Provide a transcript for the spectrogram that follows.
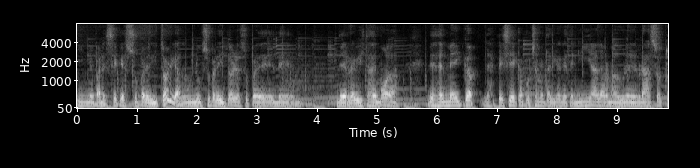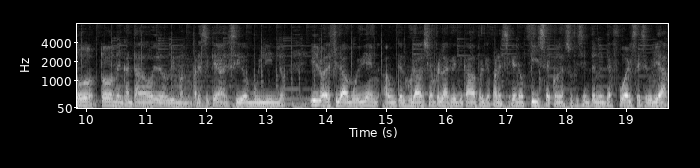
y me parece que es súper editorial, un look súper editorial, súper de, revistas de moda. Desde el make-up, la especie de capucha metálica que tenía, la armadura en el brazo, todo, todo me ha encantado hoy de Dovima. Me parece que ha sido muy lindo y lo ha desfilado muy bien, aunque el jurado siempre la ha criticado porque parece que no pisa con la suficientemente fuerza y seguridad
